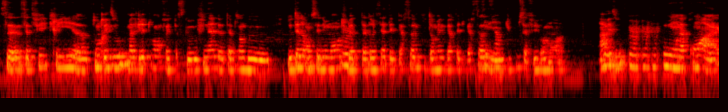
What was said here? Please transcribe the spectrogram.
ça, ça te fait créer euh, ton réseau malgré toi en fait, parce qu'au final, tu as besoin de, de tels renseignements, tu Mm. dois t'adresser à telle personne qui t'emmène vers telle personne, et du coup, ça fait vraiment un réseau hum, hum, hum. où on apprend à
